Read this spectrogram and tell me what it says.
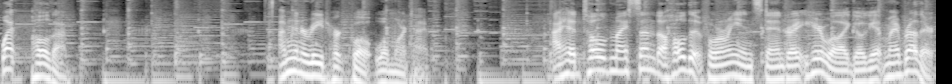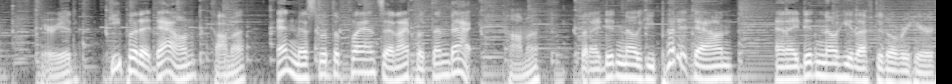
What? Hold on. I'm going to read her quote one more time. I had told my son to hold it for me and stand right here while I go get my brother. Period. He put it down, comma, and messed with the plants and I put them back, comma, but I didn't know he put it down and I didn't know he left it over here.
